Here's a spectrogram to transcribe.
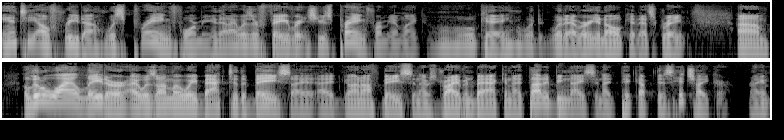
Auntie Alfreda was praying for me and that I was her favorite and she was praying for me. I'm like, oh, okay, what, whatever, you know, okay, that's great. Um, a little while later, I was on my way back to the base. I, I, had gone off base and I was driving back, and I thought it'd be nice and I'd pick up this hitchhiker, right?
